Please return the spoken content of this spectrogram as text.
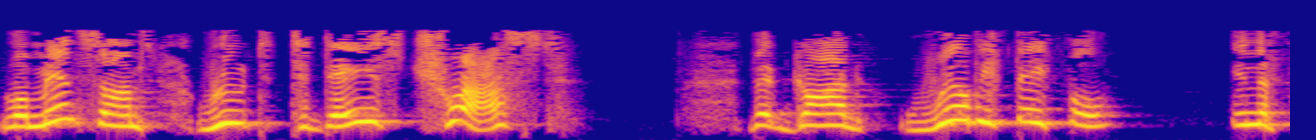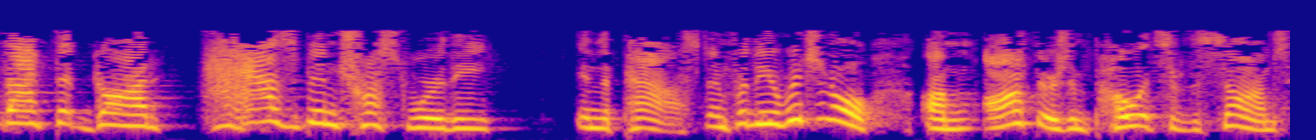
Lament Psalms root today's trust that God will be faithful in the fact that God has been trustworthy in the past. And for the original um, authors and poets of the Psalms,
